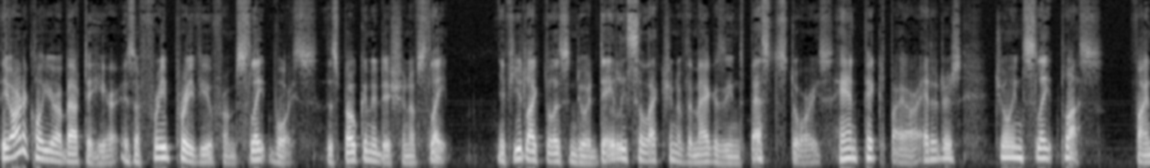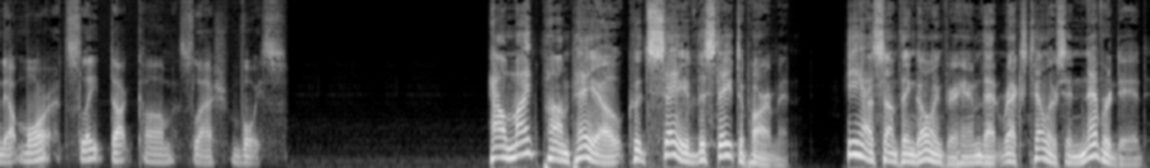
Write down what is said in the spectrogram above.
The article you're about to hear is a free preview from Slate Voice, the spoken edition of Slate. If you'd like to listen to a daily selection of the magazine's best stories, handpicked by our editors, join Slate Plus. Find out more at slate.com/voice. How Mike Pompeo could save the State Department. He has something going for him that Rex Tillerson never did.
